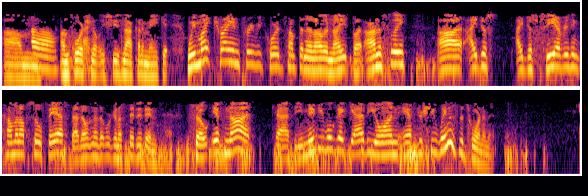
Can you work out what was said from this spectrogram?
um, Oh, unfortunately she's not going to make it. We might try and pre-record something another night, but honestly, uh, I just I just see everything coming up so fast. I don't know that we're going to fit it in. So if not, Kathy, maybe we'll get Gabby on after she wins the tournament.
